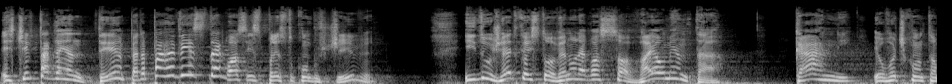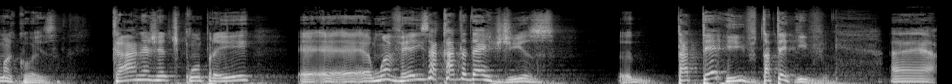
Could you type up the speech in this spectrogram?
Eles tinham que estar tá ganhando tempo, era para ver esse negócio, esse preço do combustível. E do jeito que eu estou vendo, o negócio só vai aumentar. Carne, eu vou te contar uma coisa. Carne a gente compra aí é, é, é uma vez a cada dez dias Tá terrível, tá terrível. É,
